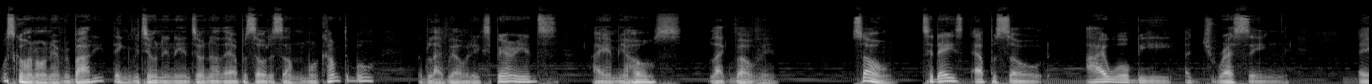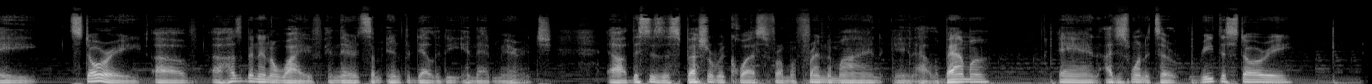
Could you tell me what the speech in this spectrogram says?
What's going on, everybody? Thank you for tuning in to another episode of Something More Comfortable, the Black Velvet Experience. I am your host, Black Velvet. So, today's episode, I will be addressing a story of a husband and a wife, and there's some infidelity in that marriage. Uh, this is a special request from a friend of mine in Alabama, and I just wanted to read the story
